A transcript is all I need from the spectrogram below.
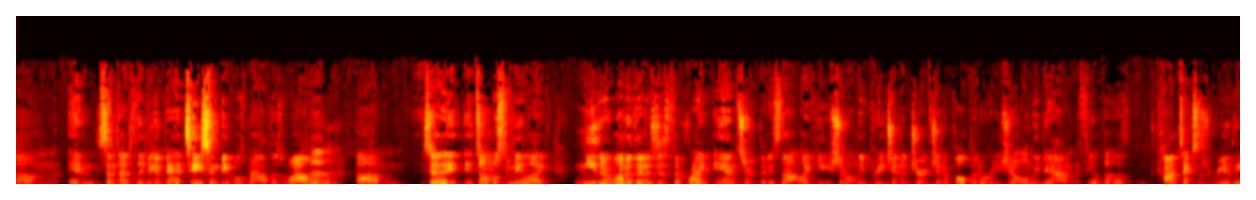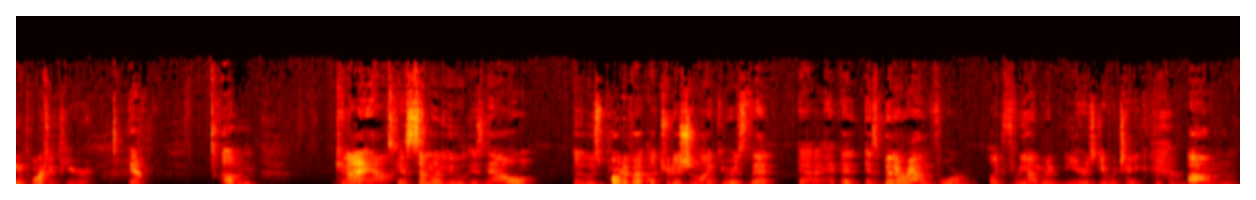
um, and sometimes leaving a bad taste in people's mouth as well. Um, so it, it's almost to me like neither one of those is the right answer. That it's not like you should only preach in a church in a pulpit or you should only be out in the field. But context is really important here. Yeah. Um, can I ask, as someone who is now who's part of a, a tradition like yours that uh, has been around for like 300 years, give or take, um,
